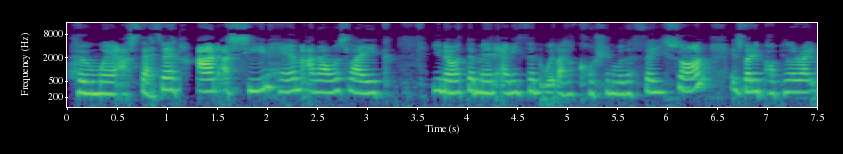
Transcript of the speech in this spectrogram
homeware aesthetic. And I seen him and I was like, you know, at the mint, anything with like a cushion with a face on is very popular right now.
